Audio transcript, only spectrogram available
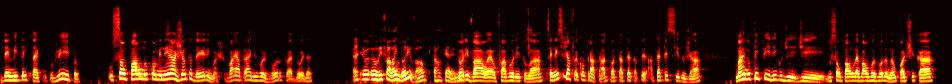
demitem técnico. Vitor, o São Paulo não come nem a janta dele, macho. Vai atrás de Voivoda, tu é doido, né? Eu, eu ouvi falar em Dorival, que estavam querendo. Dorival é o favorito lá. Não sei nem se já foi contratado, pode até, até, até ter sido já. Mas não tem perigo de, de do São Paulo levar o Voivoda, não. Pode ficar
